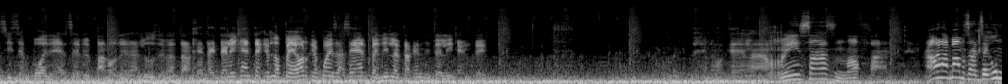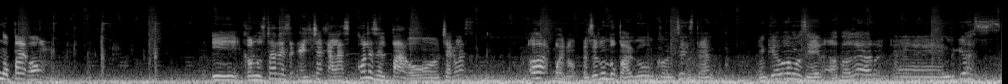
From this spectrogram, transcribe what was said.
sí se puede hacer el pago de la luz de la tarjeta inteligente, que es lo peor que puedes hacer, pedir la tarjeta inteligente. Pero que las risas no falten. Ahora vamos al segundo pago. Y con ustedes, el Chacalas. ¿Cuál es el pago, Chacalas? Ah, bueno, el segundo pago consiste en que vamos a ir a pagar el gas.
